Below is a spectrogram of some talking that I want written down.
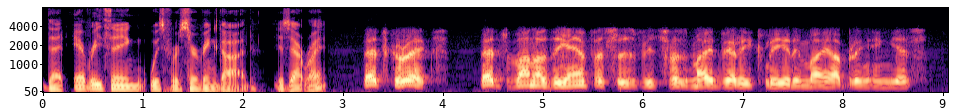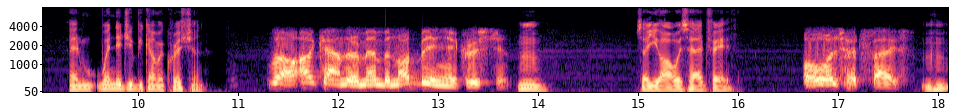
that everything was for serving God. Is that right? That's correct. That's one of the emphases which was made very clear in my upbringing, yes. And when did you become a Christian? Well, I can't remember not being a Christian. So you always had faith. Always had faith. Mm-hmm.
